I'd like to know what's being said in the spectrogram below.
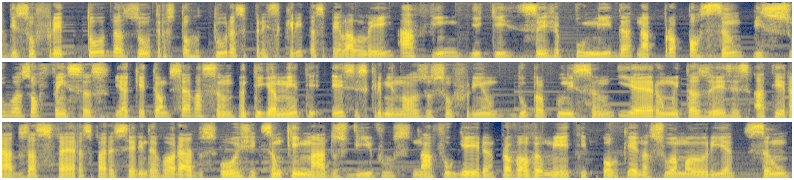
de sofrer todas as outras torturas prescritas pela lei, a fim de que seja punida na proporção de suas ofensas. E aqui tem uma observação: antigamente esses criminosos sofriam dupla punição e eram muitas vezes atirados às feras para serem devorados. Hoje são queimados vivos na fogueira, provavelmente porque na sua maioria são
